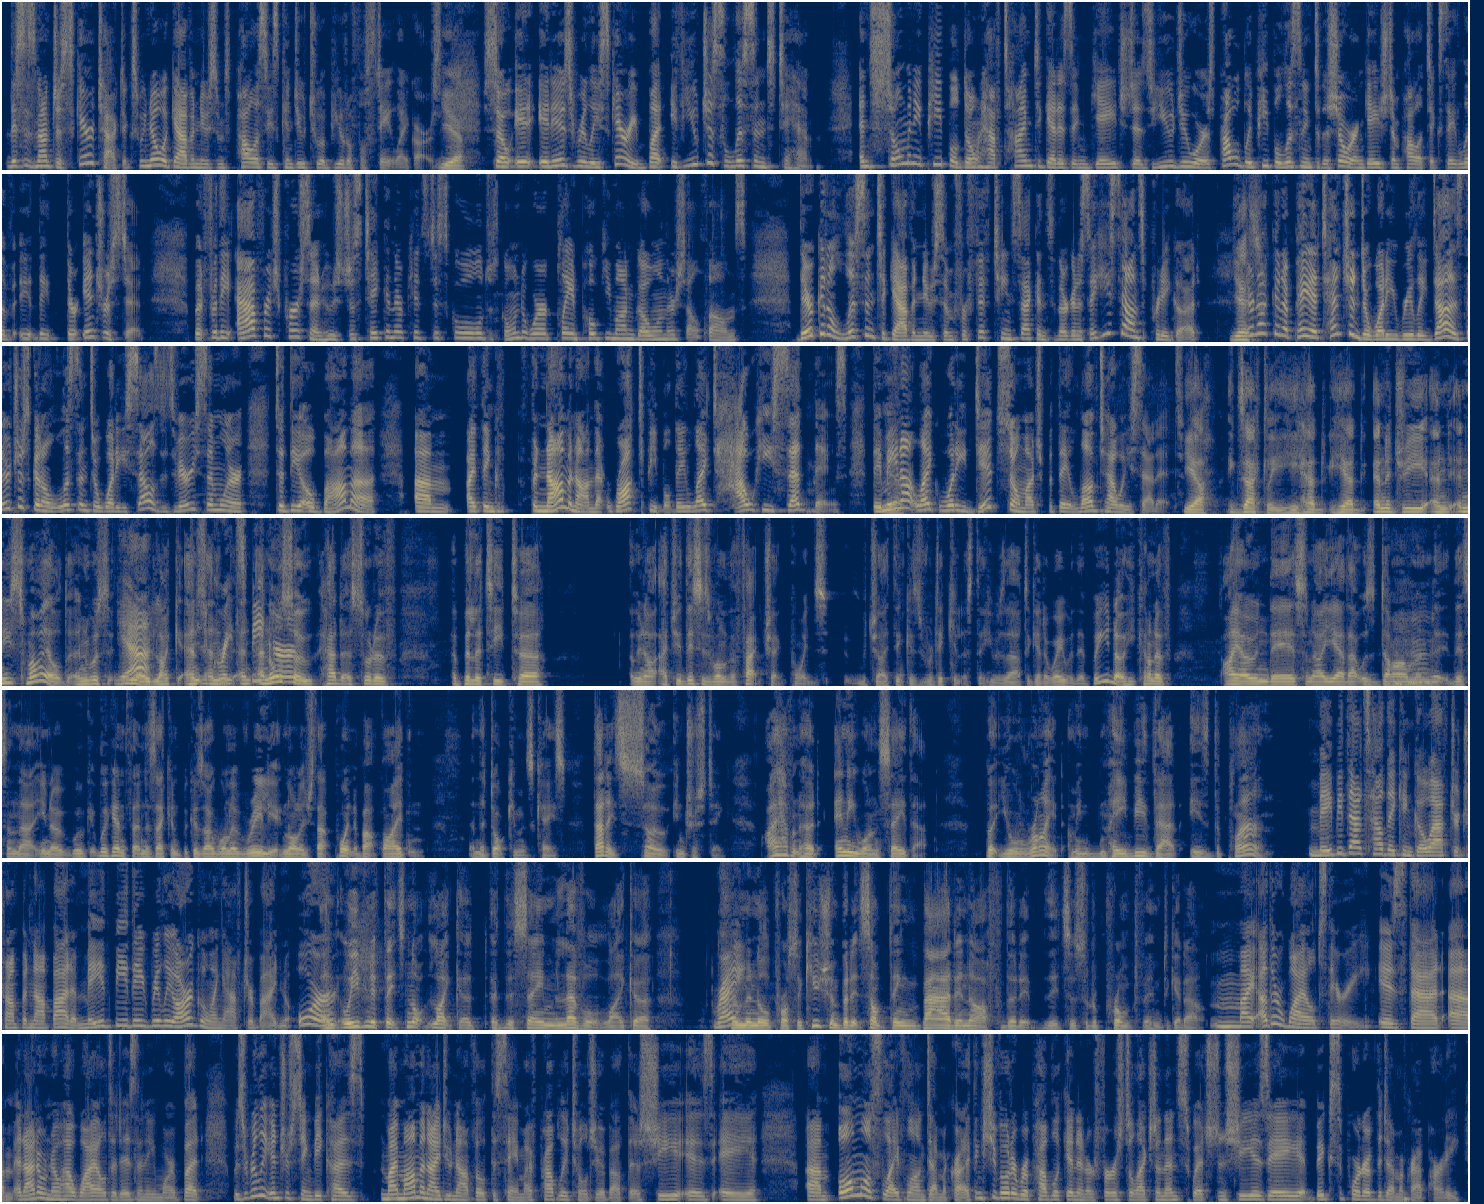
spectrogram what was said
this is not just scare tactics. We know what Gavin Newsom's policies can do to a beautiful state like ours. Yeah. So it, it is really scary. But if you just listened to him, and so many people don't have time to get as engaged as you do, or as probably people listening to the show are engaged in politics. They live, eh, they, they're interested. But for the average person who's just taking their kids to school, just going to work, playing Pokemon Go on their cell phones, they're going to listen to Gavin Newsom for 15 seconds and they're going to say, he sounds pretty good. Yes. They're not going to pay attention to what he really does. They're just going to listen to what he sells. It's very similar to the Obama, um, I think, phenomenon that rocked people. They liked how he said things. They may Yeah. not like what he did so much, but they loved how he said it. Yeah, exactly. He had he had energy and and he smiled and was Yeah, you know like and and, and, and also had a sort of ability to. I mean, actually, this is one of the fact check points, which I think is ridiculous that he was allowed to get away with it. But you know, he kind of, I own this, and I yeah, that was dumb, and Mhm. th- this and that. You know, we'll get- we'll get into that in a second because I want to really acknowledge that point about Biden and the documents case. That is so interesting. I haven't heard anyone say that, but you're right. I mean, maybe that is the plan. Maybe that's how they can go after Trump and not Biden. Maybe they really are going after Biden, or and, or even if it's not like a, at the same level, like a right. criminal prosecution, but it's something bad enough that it, it's a sort of prompt for him to get out. my other wild theory is that um, and i don't know how wild it is anymore but it was really interesting because my mom and i do not vote the same i've probably told you about this she is a um, almost lifelong democrat i think she voted republican in her first election then switched and she is a big supporter of the democrat party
